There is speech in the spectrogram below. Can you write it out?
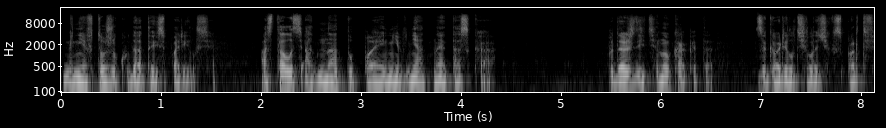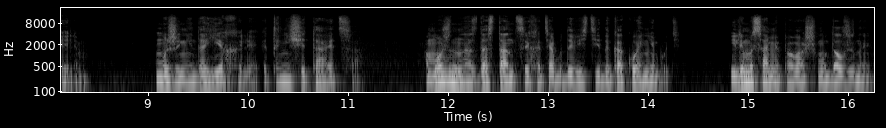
Гнев тоже куда-то испарился. Осталась одна тупая невнятная тоска. «Подождите, ну как это?» — заговорил человечек с портфелем. Мы же не доехали, это не считается. А можно нас до станции хотя бы довести, до какой-нибудь? Или мы сами, по-вашему, должны?»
